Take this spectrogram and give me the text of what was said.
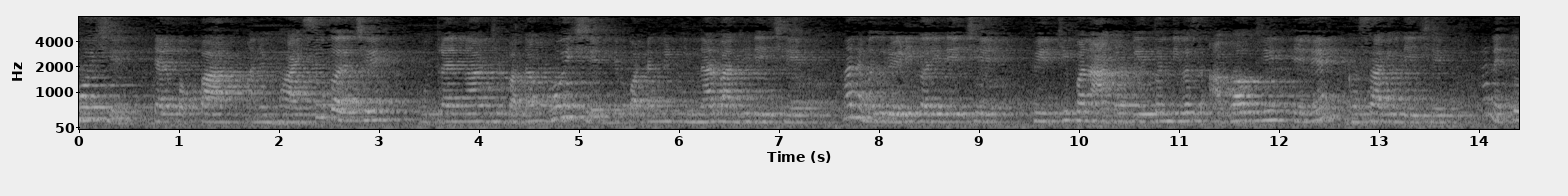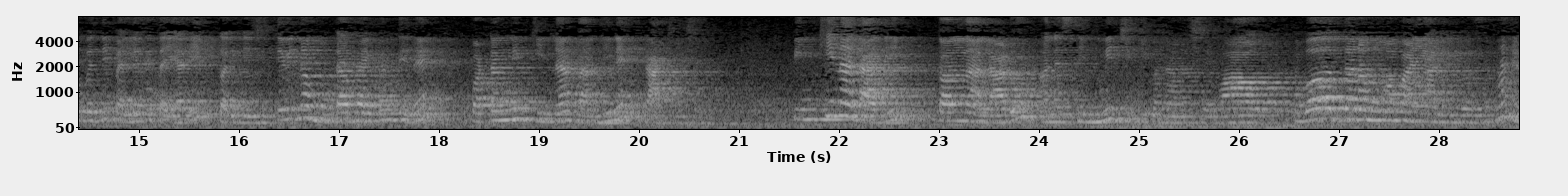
હોય છે, ત્યારે પપ્પા અને ભાઈ શું કરે છે? ઉત્તરાયણના જે પતંગ હોય છે તે પતંગની કિન્નાર બાંધી દે છે અને બધું રેડી કરી દે છે. ફિરકી પણ આગળ બે ત્રણ દિવસ અગાઉથી તેને ઘસાવી દે છે અને તો બધી પહેલેથી તૈયારી કરી દે છે. તેવી રીતના મોટાભાઈ પણ તેને પતંગની કિન્નાર બાંધીને રાખે છે. પિંકીના દાદી, તલના લાડુ અને સિંગની ચીકી બનાવે છે. વાવ, બધાના મોંમાં પાણી આવી ગયું હશે, હા ને?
